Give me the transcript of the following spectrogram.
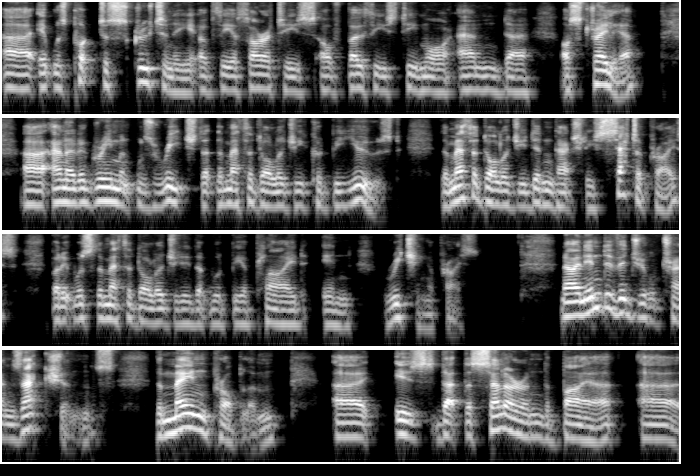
uh, it was put to scrutiny of the authorities of both East Timor and uh, Australia, uh, and an agreement was reached that the methodology could be used. The methodology didn't actually set a price, but it was the methodology that would be applied in reaching a price. Now, in individual transactions, the main problem uh, is that the seller and the buyer uh,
